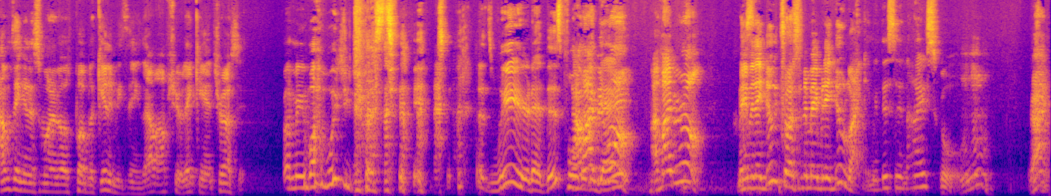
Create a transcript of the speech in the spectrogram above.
I'm thinking it's one of those public enemy things. I'm, I'm sure they can't trust it. I mean, why would you trust it? That's weird at this point I of might the be game. wrong. I might be wrong. Maybe they do trust it, and maybe they do like it. I mean, this is in high school. hmm Right?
